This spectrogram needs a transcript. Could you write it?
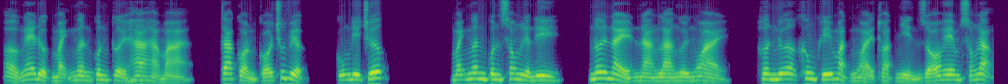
ở nghe được Mạnh Ngân quân cười ha hả mà, ta còn có chút việc, cũng đi trước. Mạnh Ngân quân xong liền đi, nơi này nàng là người ngoài, hơn nữa không khí mặt ngoài thoạt nhìn gió êm sóng lặng,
